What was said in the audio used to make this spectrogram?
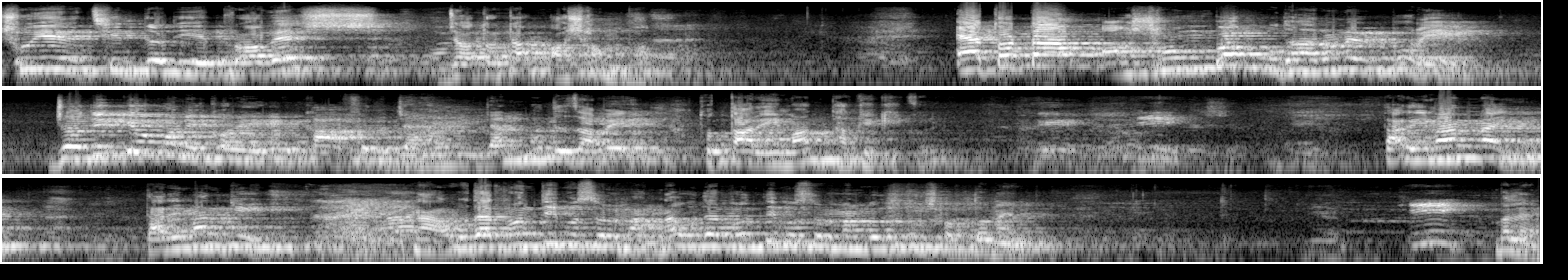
সুয়ের ছিদ্র দিয়ে প্রবেশ যতটা অসম্ভব। এতটা অসম্ভব উদাহরণের পরে যদি কেউ মনে করে কাফের জাহান জান্নাতে যাবে, তো তার ইমান থাকে কি করে? তার ইমান নাই? তার ইমান কি? না উদারপন্থী মুসলমান না উদারপন্থী মুসলমান বলতে কোনো শব্দ নাই। বলেন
